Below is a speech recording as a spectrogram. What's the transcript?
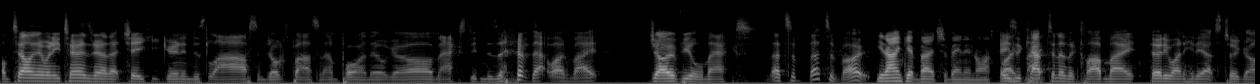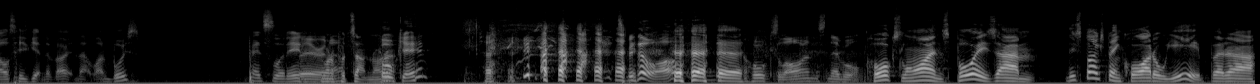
I'm telling you, when he turns around that cheeky grin and just laughs and jogs past an umpire, and they'll go, "Oh, Max didn't deserve that one, mate." Jovial Max. That's a that's a vote. You don't get votes for being a nice bloke, He's the mate. captain of the club, mate. 31 hitouts, two goals. He's getting a vote in that one, boys. Pencil it in. Fair You want enough. to put something on Full it? can. it's been a while. Hawks Lions Neville. Hawks Lions boys. Um, this bloke's been quiet all year, but uh,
